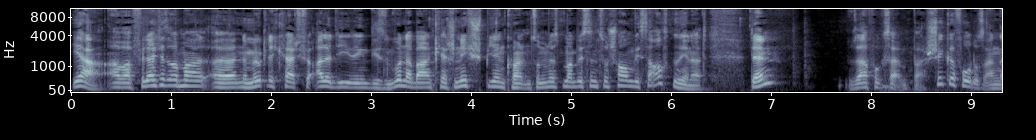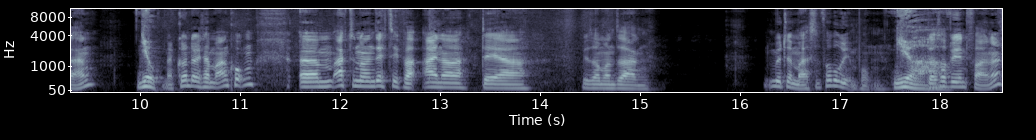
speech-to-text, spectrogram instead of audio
Ja, aber vielleicht ist auch mal äh, eine Möglichkeit für alle, die diesen wunderbaren Cache nicht spielen konnten, zumindest mal ein bisschen zu schauen, wie es da ausgesehen hat. Denn Saarfuchs hat ein paar schicke Fotos angehangen. Jo. Dann könnt ihr euch da mal angucken. Ähm, Akte 69 war einer der, wie soll man sagen, mit den meisten Favoritenpunkten. Ja. Das auf jeden Fall, ne?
